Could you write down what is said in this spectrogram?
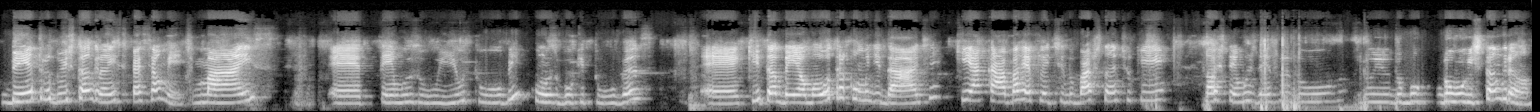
dentro do Instagram, especialmente, mas é, temos o YouTube com os booktubers, é, que também é uma outra comunidade que acaba refletindo bastante o que nós temos dentro do, do, do, do Instagram.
